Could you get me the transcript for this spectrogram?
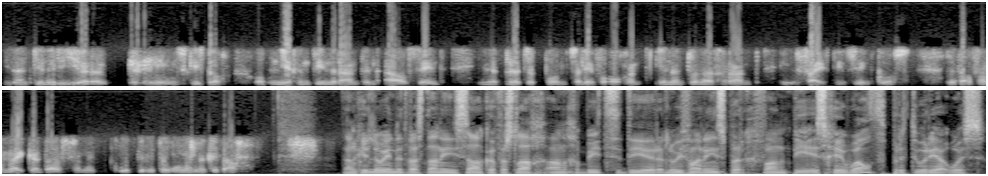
en dan teenoor die euro skuis tog op 19 rand en 11 sent en 'n Britse pond sal vanoggend 21 rand en 15 sent kos. Dit al van my kant af en ek hoop dit 'n wonderlike dag. Dankie Louw en dit was dan die sakeverslag aangebied deur Louis van Rensburg van PSG Wealth Pretoria Oos.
